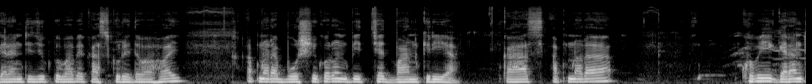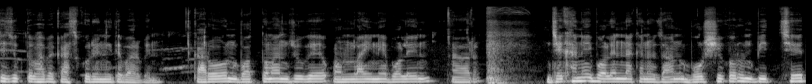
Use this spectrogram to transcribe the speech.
গ্যারান্টিযুক্তভাবে কাজ করে দেওয়া হয়। আপনারা বশীকরণ, বিচ্ছেদ বান ক্রিয়া কাজ আপনারা খুবই গ্যারান্টিযুক্তভাবে কাজ করে নিতে পারবেন। কারণ বর্তমান যুগে অনলাইনে বলেন আর যেখানেই বলেন না কেন, যান, বর্ষীকরণ, বিচ্ছেদ,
